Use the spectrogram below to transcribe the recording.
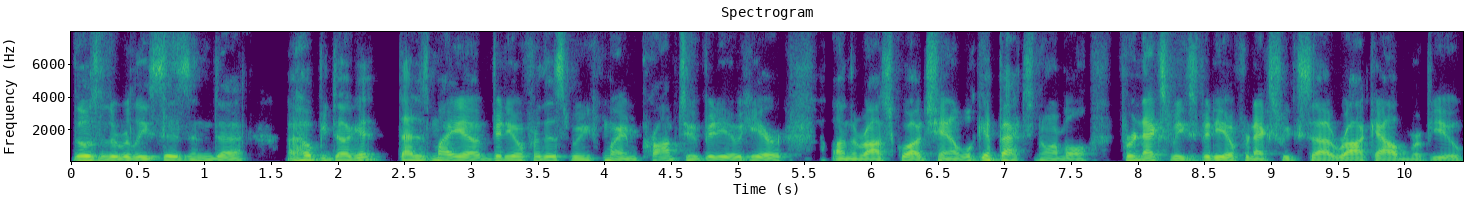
Those are the releases. And uh, I hope you dug it. That is my uh, video for this week, my impromptu video here on the Rock Squad channel. We'll get back to normal for next week's video, for next week's uh, rock album review.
